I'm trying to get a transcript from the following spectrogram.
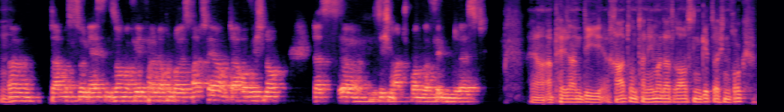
Mhm. Ähm, da muss zur nächsten Saison auf jeden Fall noch ein neues Rad her und da hoffe ich noch, dass äh, sich ein Radsponsor finden lässt. Ja, Appell an die Radunternehmer da draußen, gebt euch einen Ruck,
